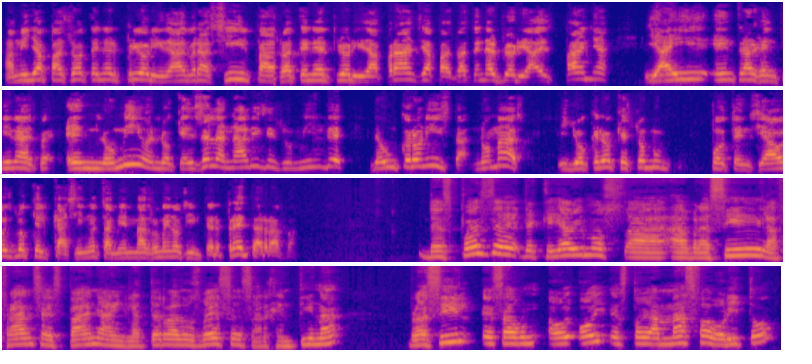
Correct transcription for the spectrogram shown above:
a mí ya pasó a tener prioridad Brasil, pasó a tener prioridad Francia, pasó a tener prioridad España, y ahí entra Argentina en lo mío, en lo que es el análisis humilde de un cronista, no más. Y yo creo que esto potenciado es lo que el casino también más o menos interpreta, Rafa. Después de, que ya vimos a, Brasil, a Francia, a España, a Inglaterra dos veces, a Argentina, Brasil es aún, hoy, estoy a más favorito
